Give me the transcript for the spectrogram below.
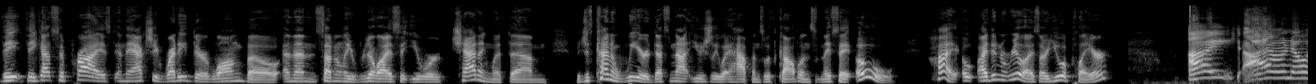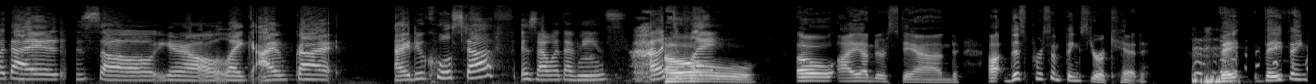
they they got surprised and they actually readied their longbow and then suddenly realized that you were chatting with them, which is kind of weird. That's not usually what happens with goblins. And they say, "Oh, hi. Oh, I didn't realize. Are you a player?" I I don't know what that is. So you know, like I've got, I do cool stuff. Is that what that means? I like oh, to play. Oh, I understand. Uh, this person thinks you're a kid. they they think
